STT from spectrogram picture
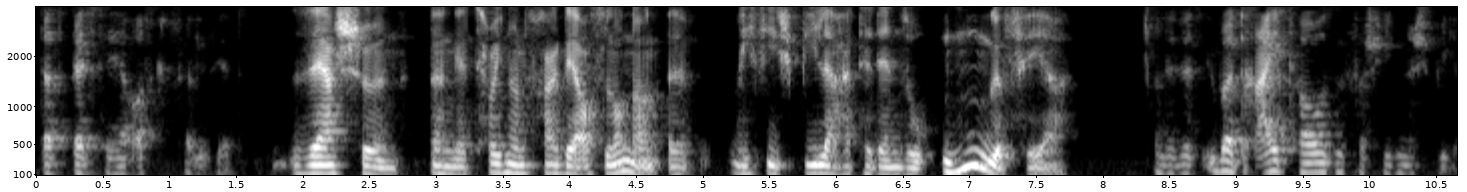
das Beste herauskristallisiert. Sehr schön. Und jetzt habe ich noch eine Frage, der aus London. Äh, wie viele Spiele hat er denn so ungefähr? Und das ist über 3000 verschiedene Spiele.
